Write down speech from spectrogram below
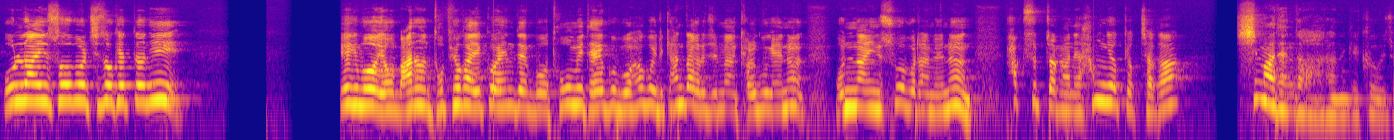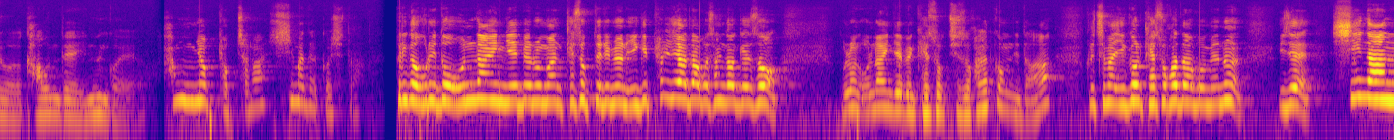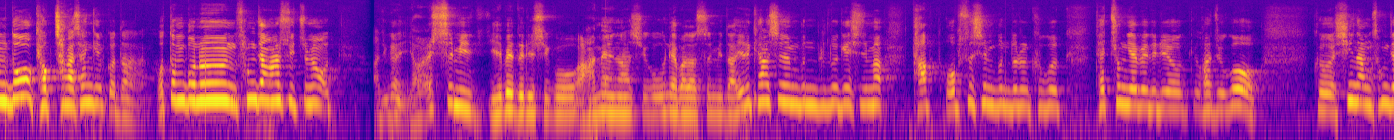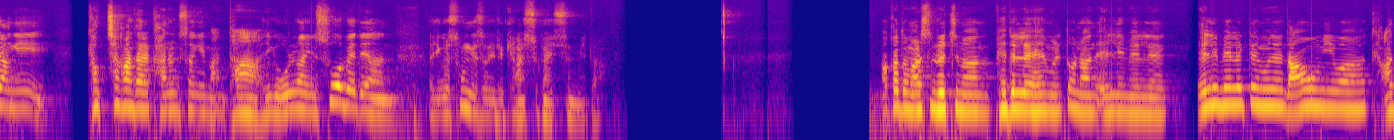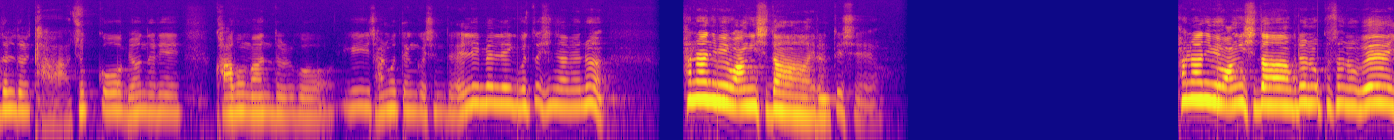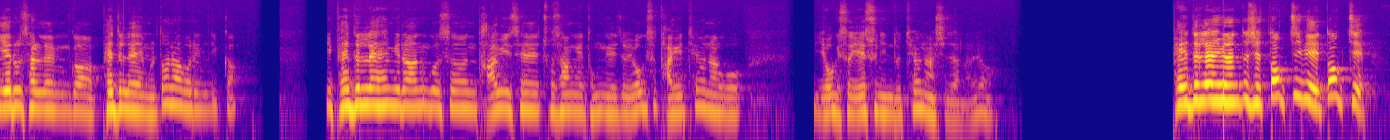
온라인 수업을 지속했더니 여기 뭐 많은 도표가 있고 했는데 뭐 도움이 되고 뭐 하고 이렇게 한다 그러지만 결국에는 온라인 수업을 하면은 학습자 간의 학력 격차가 심화된다라는 게 그 저 가운데 있는 거예요. 학력 격차가 심화될 것이다. 그러니까 우리도 온라인 예배로만 계속 드리면 이게 편리하다고 생각해서 물론 온라인 예배는 계속 지속할 겁니다. 그렇지만 이걸 계속 하다 보면은 이제 신앙도 격차가 생길 거다. 어떤 분은 성장할 수 있지만 아직 열심히 예배 드리시고 아멘 하시고 은혜 받았습니다. 이렇게 하시는 분들도 계시지만 답 없으신 분들은 그거 대충 예배 드려 가지고 그 신앙 성장이 격차가 날 가능성이 많다. 이게 온라인 수업에 대한 이걸 통해서 이렇게 할 수가 있습니다. 아까도 말씀드렸지만 베들레헴을 떠난 엘리멜렉 엘리멜렉 때문에 나오미와 아들들 다 죽고 며느리 과부 만들고 이게 잘못된 것인데 엘리멜렉이 무슨 뜻이냐면은 하나님이 왕이시다 이런 뜻이에요. 하나님이 왕이시다 그래 놓고서는 왜 예루살렘과 베들레헴을 떠나버립니까? 이 베들레헴이라는 곳은 다윗의 조상의 동네죠. 여기서 다윗 태어나고 여기서 예수님도 태어나시잖아요. 베들레헴이라는 뜻이 떡집이에요. 떡집.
